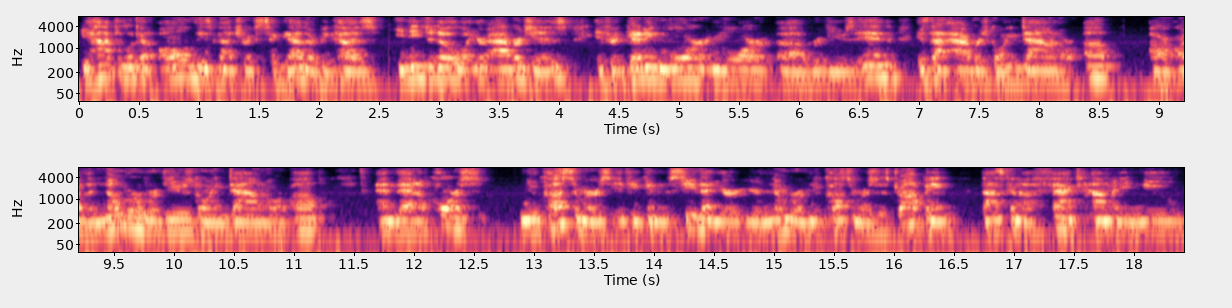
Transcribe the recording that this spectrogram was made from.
You have to look at all of these metrics together because you need to know what your average is. If you're getting more and more uh, reviews in, is that average going down or up? Are, are the number of reviews going down or up? And then, of course, new customers, if you can see that your, your number of new customers is dropping, that's going to affect how many new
